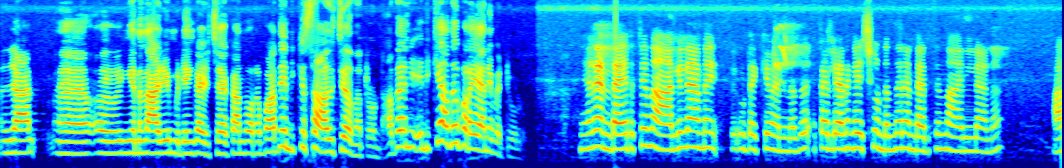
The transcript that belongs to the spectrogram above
ഞാൻ ഇങ്ങനെ നാഴിയും പിടിയും കഴിച്ചേക്കാന്ന് പറയുമ്പോൾ അതെനിക്ക് സാധിച്ചു തന്നിട്ടുണ്ട്. അത് എനിക്ക് അത് പറയാനേ പറ്റുള്ളൂ. ഞാൻ രണ്ടായിരത്തി നാലിലാണ് ഇവിടേക്ക് വന്നത്. കല്യാണം കഴിച്ചു കൊണ്ടുവന്നത് രണ്ടായിരത്തി നാലിലാണ് ആ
